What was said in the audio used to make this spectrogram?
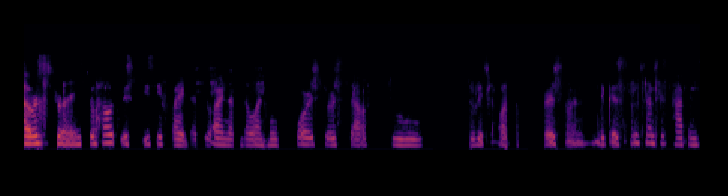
I was trying to how to specify that you are not the one who force yourself to to reach out a person because sometimes it happens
